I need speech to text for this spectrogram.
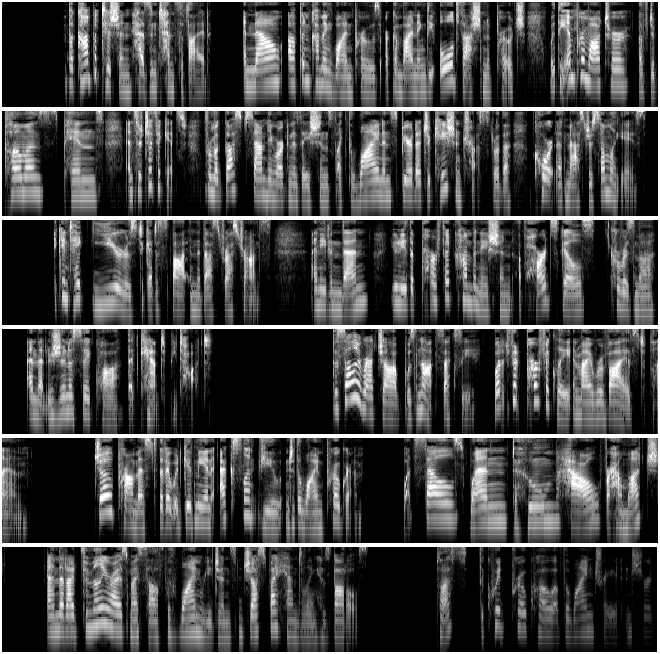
But competition has intensified and now, up and coming wine pros are combining the old fashioned approach with the imprimatur of diplomas, pins, and certificates from august sounding organizations like the Wine and Spirit Education Trust or the Court of Master Sommeliers. It can take years to get a spot in the best restaurants, and even then, you need the perfect combination of hard skills, charisma, and that je ne sais quoi that can't be taught. The cellar rat job was not sexy, but it fit perfectly in my revised plan. Joe promised that it would give me an excellent view into the wine program what sells, when, to whom, how, for how much, and that I'd familiarize myself with wine regions just by handling his bottles. Plus, the quid pro quo of the wine trade ensured that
